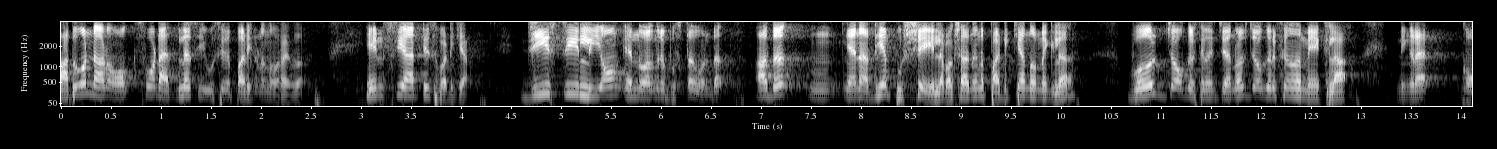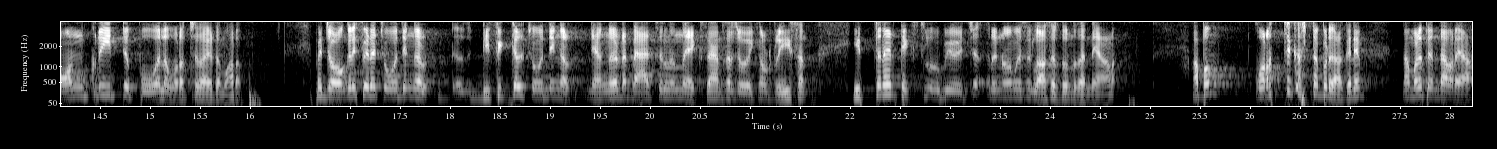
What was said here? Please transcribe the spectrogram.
അതുകൊണ്ടാണ് ഓക്സ്ഫോർഡ് അറ്റ്ലസ് യൂസ് ചെയ്ത് പഠിക്കണമെന്ന് പറയുന്നത്. എൻ സി ആർ ടിസ് പഠിക്കാം. ജി സി ലിയോങ് എന്ന് പറയുന്നൊരു പുസ്തകമുണ്ട്. അത് ഞാൻ അധികം പുഷ് ചെയ്യില്ല. പക്ഷെ അത് നിങ്ങൾ പഠിക്കുകയെന്നുണ്ടെങ്കിൽ വേൾഡ് ജോഗ്രഫി അല്ലെങ്കിൽ ജനറൽ ജോഗ്രഫി എന്ന മേഖല നിങ്ങളുടെ കോൺക്രീറ്റ് പോലെ ഉറച്ചതായിട്ട് മാറും. ഇപ്പോൾ ജോഗ്രഫിയുടെ ചോദ്യങ്ങൾ ഡിഫിക്കൽ ചോദ്യങ്ങൾ ഞങ്ങളുടെ ബാച്ചിൽ നിന്ന് എക്സാംസിൽ ചോദിക്കാനുള്ള റീസൺ ഇത്തരം ടെക്സ്റ്റിൽ ഉപയോഗിച്ച് റിനോമിക്സ് ക്ലാസ് എടുത്തുകൊണ്ട് തന്നെയാണ്. അപ്പം കുറച്ച് കഷ്ടപ്പെടുക. കാര്യം നമ്മളിപ്പോൾ എന്താ പറയുക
